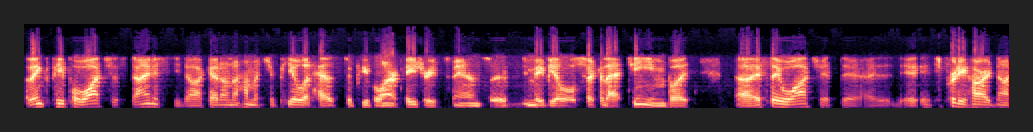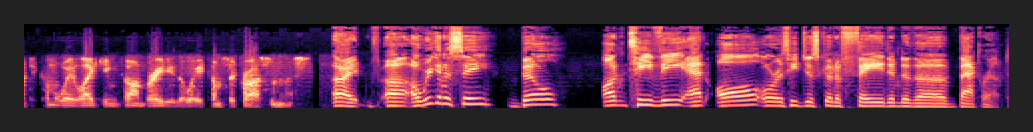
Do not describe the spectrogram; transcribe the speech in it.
I think people watch this dynasty doc. I don't know how much appeal it has to people who aren't Patriots fans, or maybe a little sick of that team, but. Uh, if they watch it, it's pretty hard not to come away liking Tom Brady the way he comes across in this. All right, uh, are we going to see Bill on TV at all, or is he just going to fade into the background?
